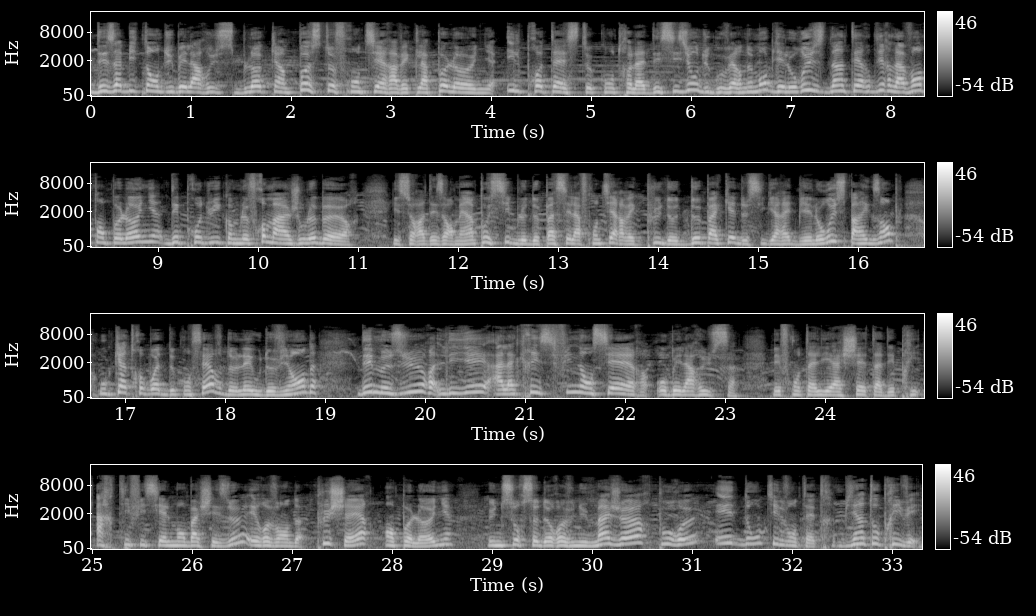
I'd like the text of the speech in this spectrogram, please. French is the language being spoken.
Des habitants du Bélarus bloquent un poste frontière avec la Pologne. Ils protestent contre la décision du gouvernement biélorusse d'interdire la vente en Pologne des produits comme le fromage ou le beurre. Il sera désormais impossible de passer la frontière avec plus de deux paquets de cigarettes biélorusses par exemple, ou quatre boîtes de conserve, de lait ou de viande. Des mesures liées à la crise financière au Bélarus. Les frontaliers achètent à des prix artificiellement bas chez eux et revendent plus cher en Pologne. Une source de revenus devenue majeure pour eux et dont ils vont être bientôt privés.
